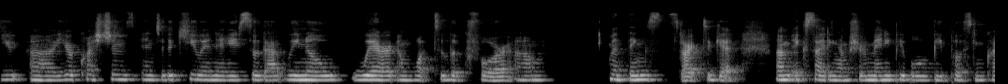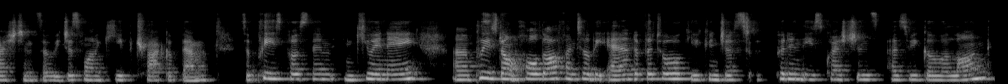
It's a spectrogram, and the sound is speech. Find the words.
you, uh, your questions into the Q&A so that we know where and what to look for um, when things start to get um, exciting, I'm sure many people will be posting questions. So we just want to keep track of them. So please post them in Q&A. Uh, please don't hold off until the end of the talk. You can just put in these questions as we go along.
